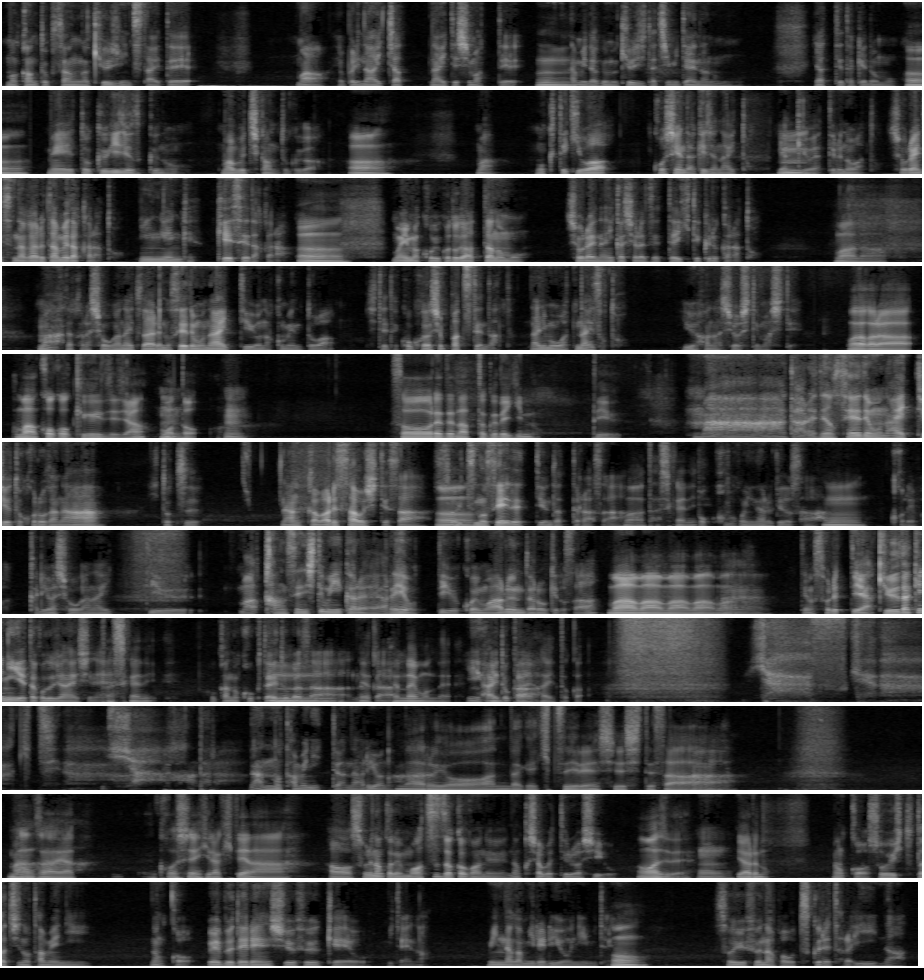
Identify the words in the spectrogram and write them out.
まあ、監督さんが球児に伝えて、まあ、やっぱり泣いちゃ、泣いてしまって、うん。涙ぐむ球児たちみたいなのもやってたけども、うん。あ明徳義塾の馬淵監督が、あ。まあ、目的は甲子園だけじゃないと。野球をやってるのはと。将来につながるためだからと。人間形成だから。うん。まあ今こういうことがあったのも、将来何かしら絶対生きてくるからと。まあな。まあだからしょうがないと誰のせいでもないっていうようなコメントはしてて、ここが出発点だと。何も終わってないぞという話をしてまして。まあだから、まあ高校球児じゃん？元。うん。それで納得できんの？っていう。まあ、誰のせいでもないっていうところがな、一つ。なんか悪さをしてさ、うんそいつのせいでって言うんだったらさ、まあ確かに。ボッコボコになるけどさ、うん。こればっかりはしょうがないっていう、まあ感染してもいいからやれよっていう声もあるんだろうけどさ、まあまあまあまあまうんでもそれって野球だけに言えたことじゃないしあ。ね。確かに。他の国体とかさ、うんなんかややんないもんね。インハイとインターか、ハイとか。いやー、すげえなきついいやー何のためにってはなるよな。な。なるよ。あんだけきつい練習してさ。なんかや、甲子園開きてえな。ああ、それなんかね、松坂がね、なんか喋ってるらしいよ。あ、マジで？うん。やるの？なんか、そういう人たちのために、なんか、ウェブで練習風景を、みたいな。みんなが見れるように、みたいうな。ん。そういう風な場を作れたらいいな、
